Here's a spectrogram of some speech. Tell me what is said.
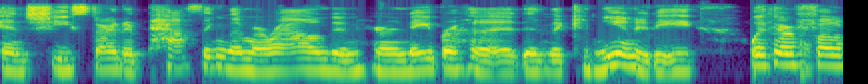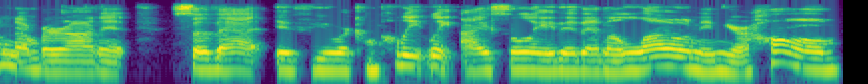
and she started passing them around in her neighborhood in the community with her phone number on it so that if you were completely isolated and alone in your home,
